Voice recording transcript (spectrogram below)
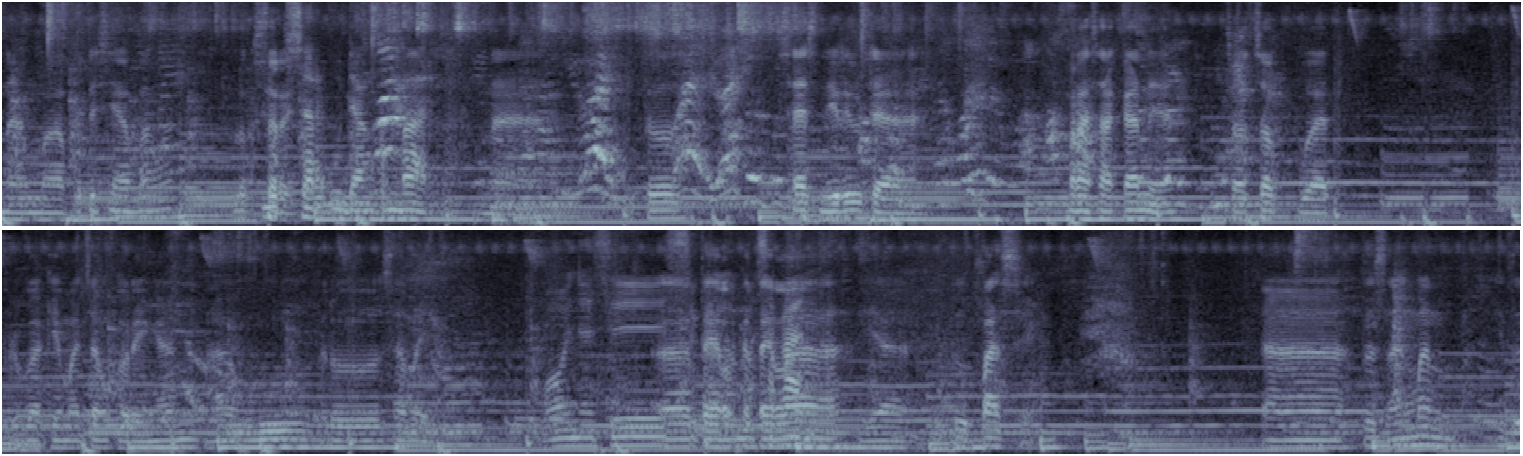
nama petisnya apa Mas? Luxer ya? luxer udang kembar. Nah itu saya sendiri udah merasakan ya cocok buat berbagai macam gorengan abu terus apa ya? Pokoknya sih Eh, segala tel ketela ya itu pas ya Nah, terus Angman itu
